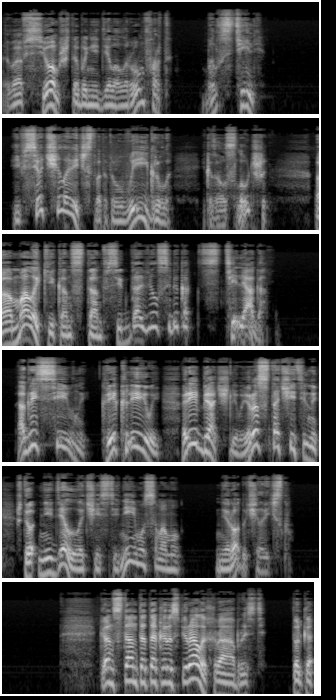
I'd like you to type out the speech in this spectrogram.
Во всем, что бы ни делал Румфорд, был стиль. И все человечество от этого выигрывало и казалось лучше. А Малаки Констант всегда вел себя как стиляга. Агрессивный, крикливый, ребячливый, расточительный, что не делало чести ни ему самому, ни роду человеческому. Константа так и распирала храбрость, только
